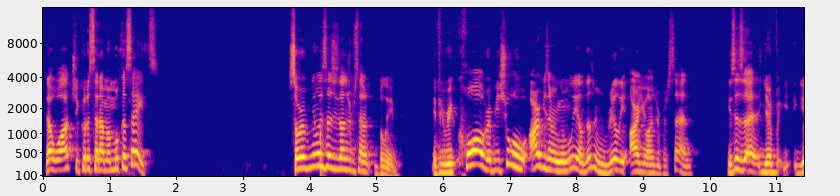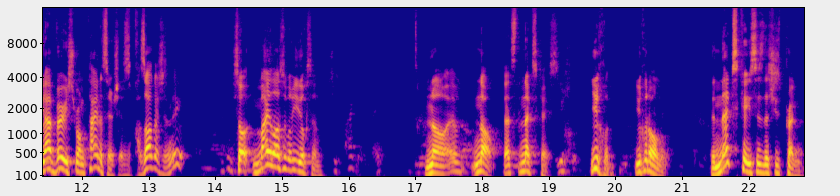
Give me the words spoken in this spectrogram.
That what? She could have said, I'm a mukaseitz. So Rabbi Gamliel says she's 100% believed. If you recall, Rabbi Yeshua, who argues on Rabbi Gamliel, doesn't really argue 100%. He says uh, you you have very strong tightness here. She has a chazaka, she has a migui. So, my loss of. She's pregnant, right? No, uh, no, that's the next case. Yichud. Yichud only. The next case is that she's pregnant.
